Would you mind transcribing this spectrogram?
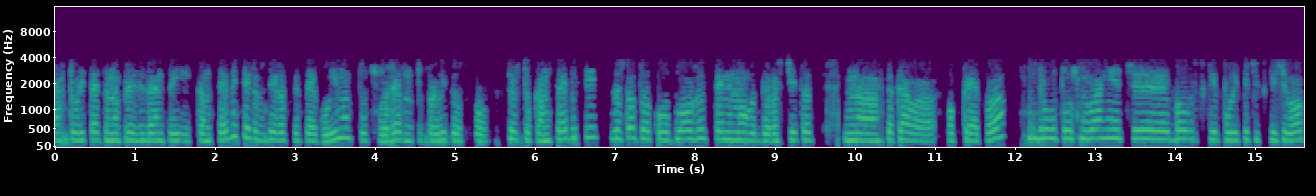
авторитета на президента и към себе си. Разбира се, те го имат от служебното правителство също към себе си, защото ако отложат, те не могат да разчитат на такава подкрепа. Другото основание е, че българският политически живот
